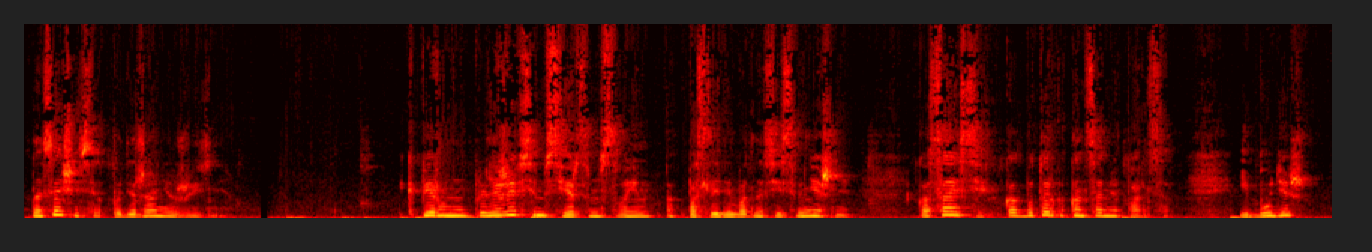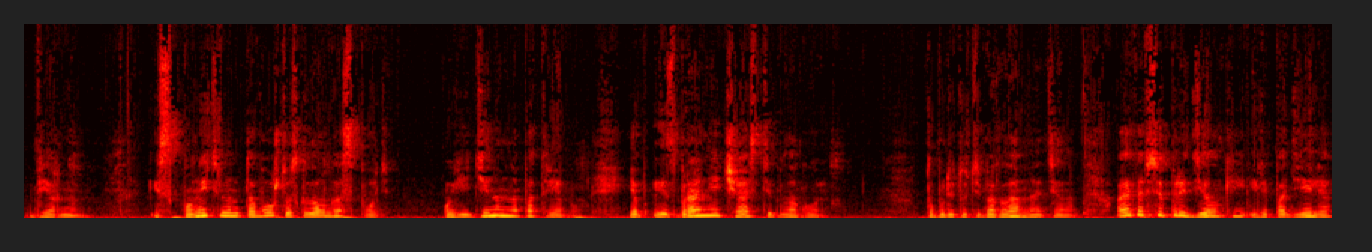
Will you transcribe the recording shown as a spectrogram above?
относящееся к поддержанию жизни. К первому прилежи всем сердцем своим, а к последнему относись внешне – Касайся как бы только концами пальцев, и будешь верным, исполнителем того, что сказал Господь, о едином на потребу и об избрании части благой. То будет у тебя главное дело, а это все пределки или поделия,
